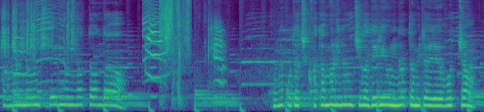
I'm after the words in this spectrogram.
塊のうんち出るようになったんだ。この子たち塊のうんちが出るようになったみたいだよ坊ちゃん。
